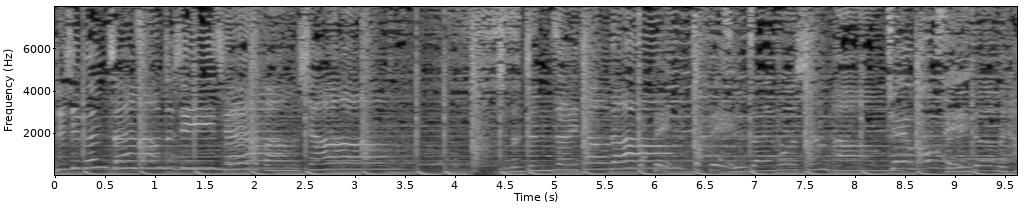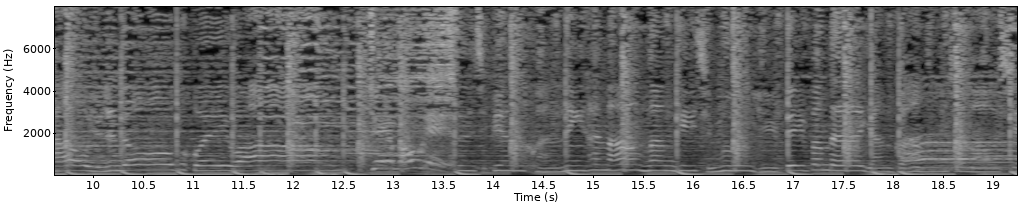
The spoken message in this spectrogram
日记本珍藏着季节的芳香，只能正在跳荡，自由在我身旁，森林的美好永远都不会忘。四季变换，林海茫茫，一起沐浴北方的阳光，这冒险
